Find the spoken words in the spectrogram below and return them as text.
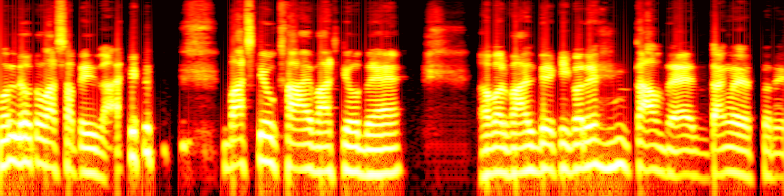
মরলেও তো বাস সাথেই যায়। বাস কেউ খায় বাস কেউ দেয়। আবার বাস দিয়ে কি করে? তাও দেয় টাঙ্গা করে।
